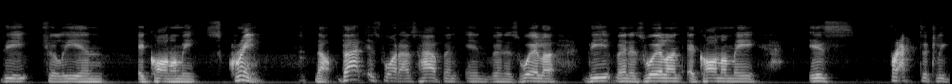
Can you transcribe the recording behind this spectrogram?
the Chilean economy scream. Now, that is what has happened in Venezuela. The Venezuelan economy is practically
